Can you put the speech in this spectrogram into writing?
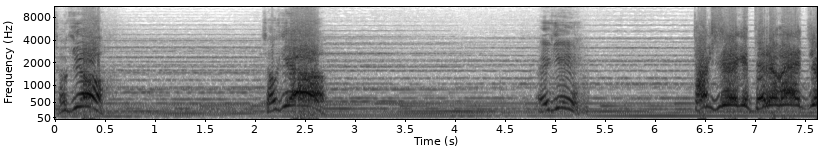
저기요! 저기요! 애기! 당신에게 데려가야죠!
